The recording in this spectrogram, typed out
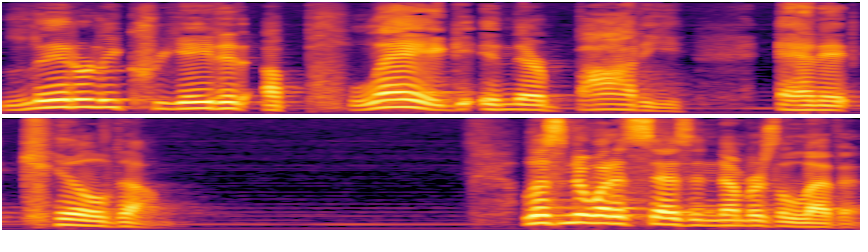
literally created a plague in their body and it killed them. Listen to what it says in Numbers 11.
